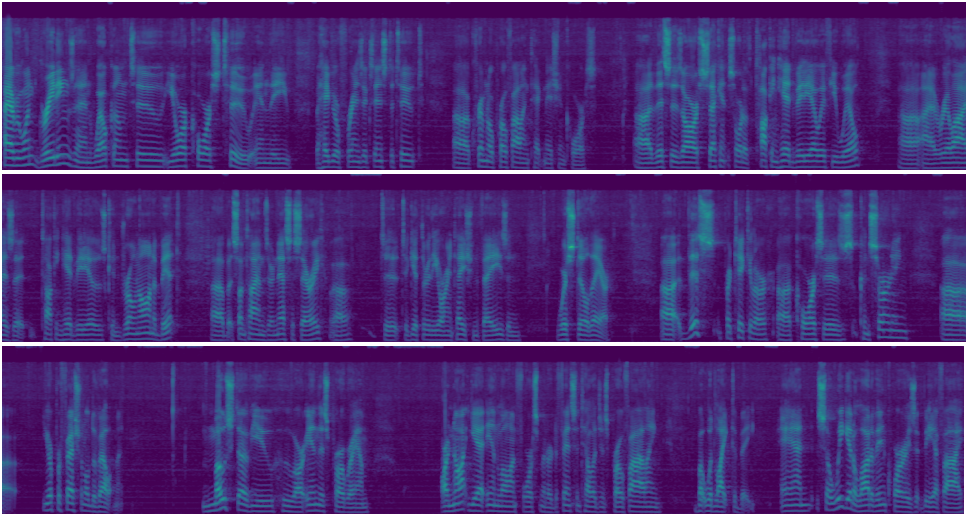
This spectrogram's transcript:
Hi everyone, greetings and welcome to your course two in the Behavioral Forensics Institute uh, Criminal Profiling Technician course. Uh, this is our second sort of talking head video, if you will. Uh, I realize that talking head videos can drone on a bit, uh, but sometimes they're necessary uh, to, to get through the orientation phase, and we're still there. Uh, this particular course is concerning your professional development. Most of you who are in this program are not yet in law enforcement or defense intelligence profiling, but would like to be. And so we get a lot of inquiries at BFI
